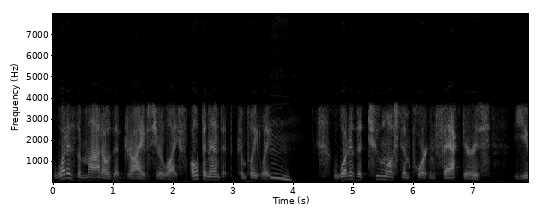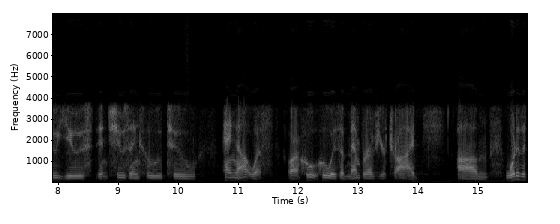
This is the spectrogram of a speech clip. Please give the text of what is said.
what is the motto that drives your life? Open ended, completely. Mm. What are the two most important factors you used in choosing who to hang out with or who, who is a member of your tribe? Um, what are the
